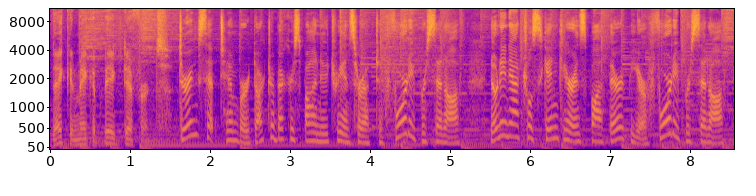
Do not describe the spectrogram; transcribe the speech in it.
they can make a big difference. During September, Dr. Becker's Spa Nutrients are up to 40% off. Noni Natural Skincare and Spa Therapy are 40% off.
